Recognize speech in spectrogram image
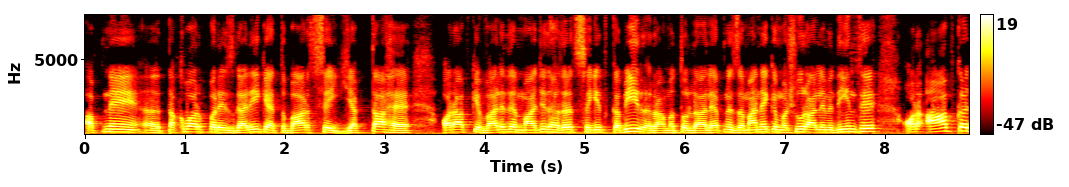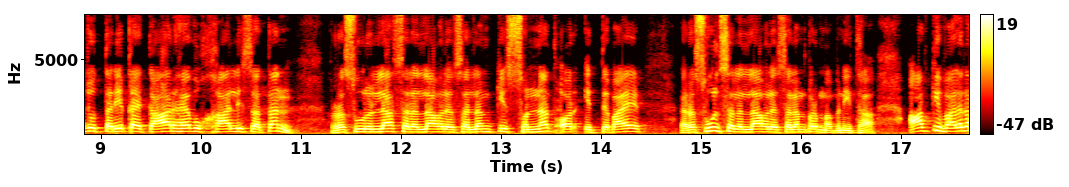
اپنے تقوی اور پرہیزگاری کے اعتبار سے یکتا ہے اور آپ کے والد ماجد حضرت سید کبیر رحمۃ اللہ علیہ اپنے زمانے کے مشہور عالم دین تھے اور آپ کا جو طریقہ کار ہے وہ خالصتاً رسول اللہ صلی اللہ علیہ وسلم کی سنت اور اتباع رسول صلی اللہ علیہ وسلم پر مبنی تھا۔ آپ کی والدہ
